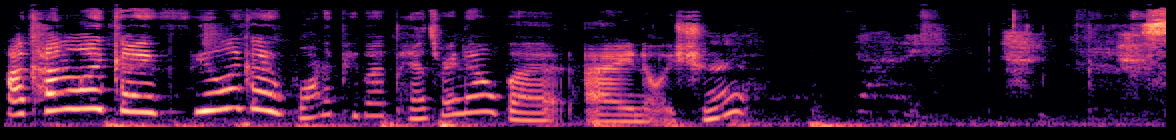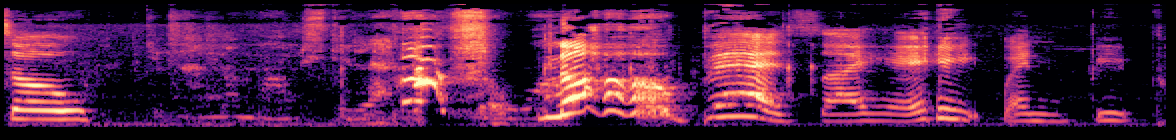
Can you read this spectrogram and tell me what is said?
I kind of like, I feel like I want to pee my pants right now, but I know I shouldn't. So, no, Bess, I hate when people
